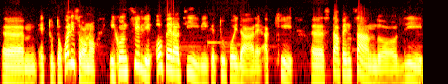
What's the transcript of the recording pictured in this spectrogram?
ehm, e tutto. Quali sono i consigli operativi che tu puoi dare a chi eh, sta pensando di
